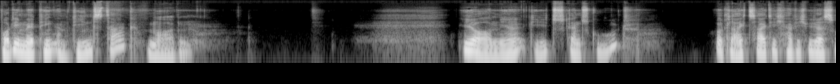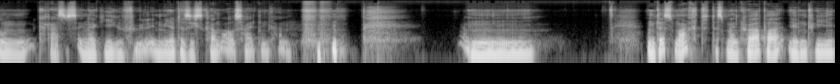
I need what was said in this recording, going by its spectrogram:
Bodymapping am Dienstag morgen. Ja, mir geht's ganz gut. Und gleichzeitig habe ich wieder so ein krasses Energiegefühl in mir, dass ich es kaum aushalten kann. Mm. Und das macht, dass mein Körper irgendwie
